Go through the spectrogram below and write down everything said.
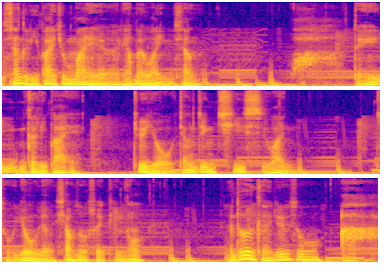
三个礼拜就卖了两百万以上，等于一个礼拜就有将近七十万左右的销售水平哦。很多人可能就是说啊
